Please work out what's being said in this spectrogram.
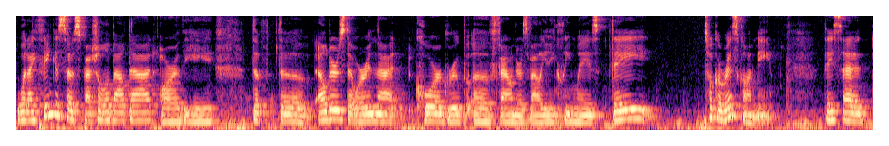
what I think is so special about that are the the the elders that were in that core group of founders of Allegheny Cleanways. They took a risk on me they said,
